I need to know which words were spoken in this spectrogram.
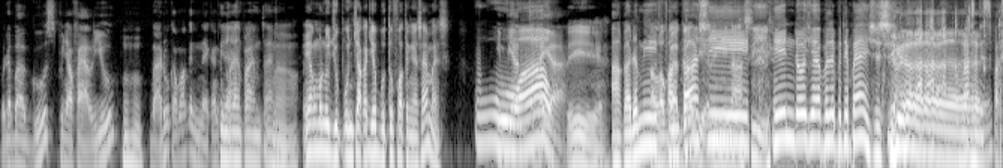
udah bagus, punya value, Mhm. baru kamu akan dinaikkan ke prime time. prime time. Nah, yang menuju puncak aja butuh voting SMS. Impian wow. cahaya. Iya. Akademi Kalau Fantasi dieliminasi. Indonesia PPTPS. Drastis pas.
